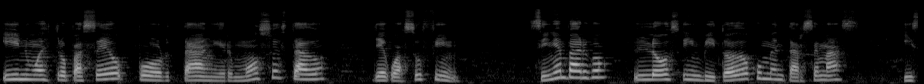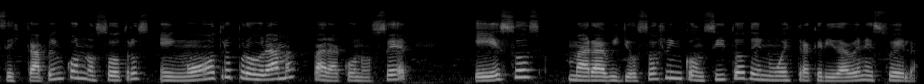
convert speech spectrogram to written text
y nuestro paseo por tan hermoso estado llegó a su fin. Sin embargo, los invito a documentarse más y se escapen con nosotros en otro programa para conocer esos maravillosos rinconcitos de nuestra querida Venezuela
